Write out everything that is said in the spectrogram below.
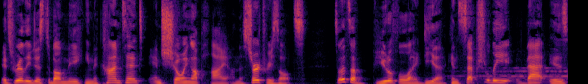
It's really just about making the content and showing up high on the search results. So that's a beautiful idea. Conceptually, that is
